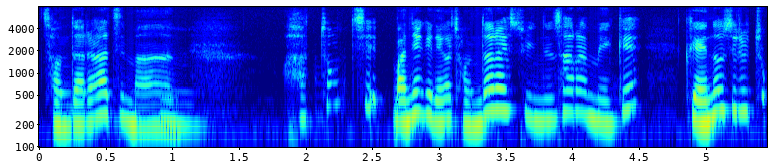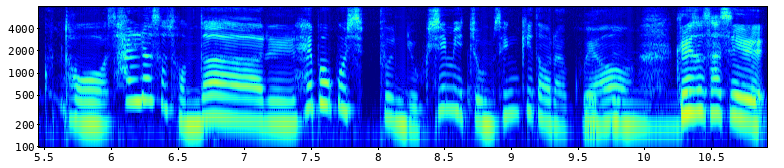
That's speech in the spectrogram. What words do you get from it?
전달을 하지만 음. 아 정치 만약에 내가 전달할 수 있는 사람에게 그 에너지를 조금 더 살려서 전달을 해보고 싶은 욕심이 좀 생기더라고요. 음. 그래서 사실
